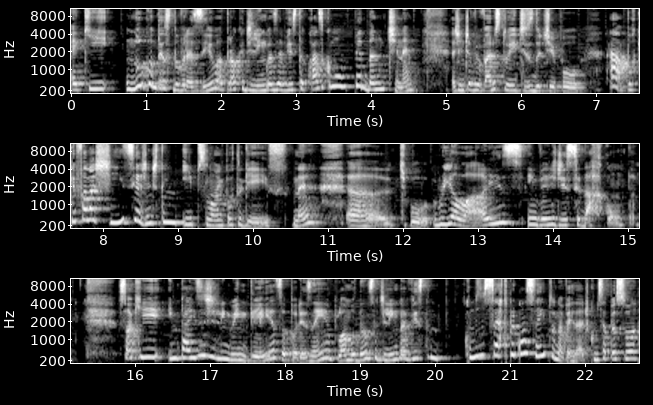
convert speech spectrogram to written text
é que no contexto do Brasil a troca de línguas é vista quase como um pedante, né? A gente já viu vários tweets do tipo: ah, por que fala X se a gente tem Y em português, né? Uh, tipo, realize em vez de se dar conta. Só que em países de língua inglesa, por exemplo, a mudança de língua é vista com um certo preconceito, na verdade, como se a pessoa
